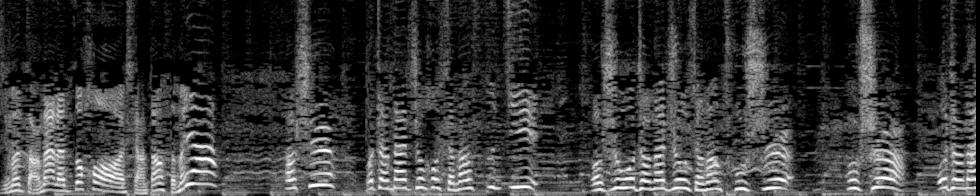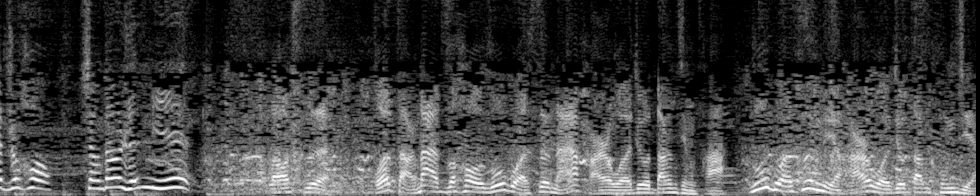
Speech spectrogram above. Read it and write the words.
你们长大了之后想当什么呀？老师，我长大之后想当司机。老师，我长大之后想当厨师。老师，我长大之后想当人民。老师，我长大之后如果是男孩，我就当警察；如果是女孩，我就当空姐。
